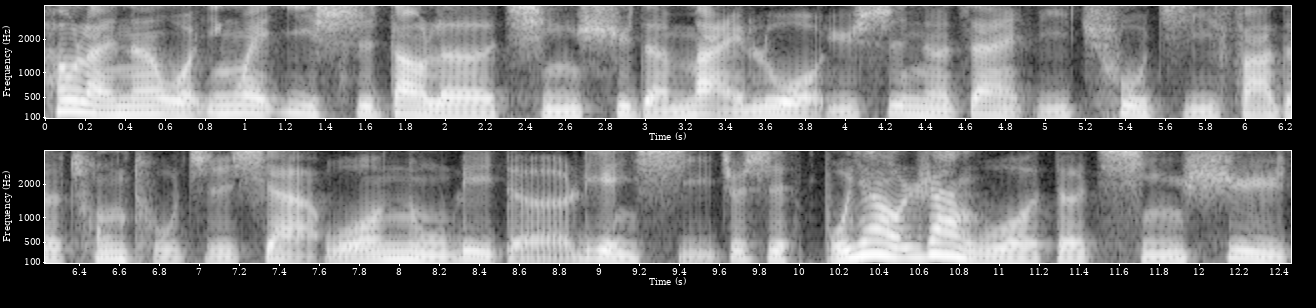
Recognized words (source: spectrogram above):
后来呢，我因为意识到了情绪的脉络，于是呢，在一触即发的冲突之下，我努力的练习，就是不要让我的情绪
